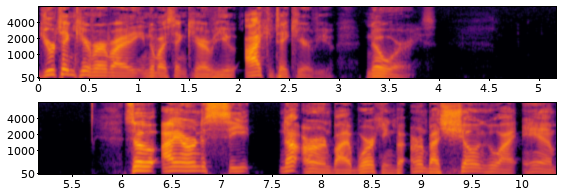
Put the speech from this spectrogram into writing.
you're taking care of everybody, and nobody's taking care of you. I can take care of you. No worries. So I earned a seat not earned by working, but earned by showing who I am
